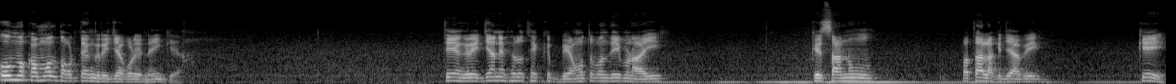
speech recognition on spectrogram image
ਉਹ ਮੁਕੰਮਲ ਤੌਰ ਤੇ ਅੰਗਰੇਜ਼ਾਂ ਕੋਲੇ ਨਹੀਂ ਗਿਆ। ਤੇ ਅੰਗਰੇਜ਼ਾਂ ਨੇ ਫਿਰ ਉੱਥੇ ਇੱਕ ਬਿਉਂਤਬੰਦੀ ਬਣਾਈ ਕਿ ਸਾਨੂੰ ਪਤਾ ਲੱਗ ਜਾਵੇ ਕਿ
